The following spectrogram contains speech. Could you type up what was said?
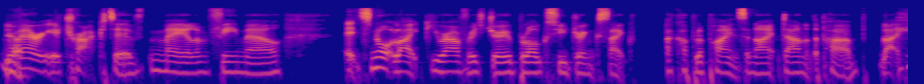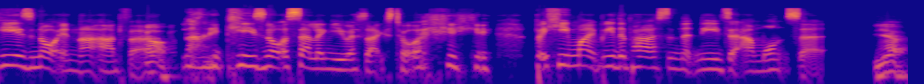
Yeah. very attractive male and female. It's not like your average joe blogs who drinks like a couple of pints a night down at the pub. Like he is not in that advert. No. like he's not selling you a sex toy. But he might be the person that needs it and wants it. Yeah,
